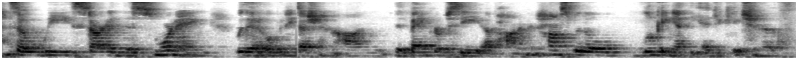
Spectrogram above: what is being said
And so we started this morning with an opening session on the bankruptcy of Hahnemann Hospital, looking at the education of,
